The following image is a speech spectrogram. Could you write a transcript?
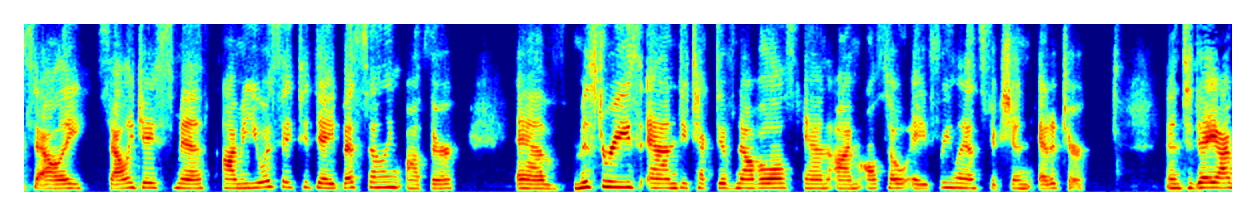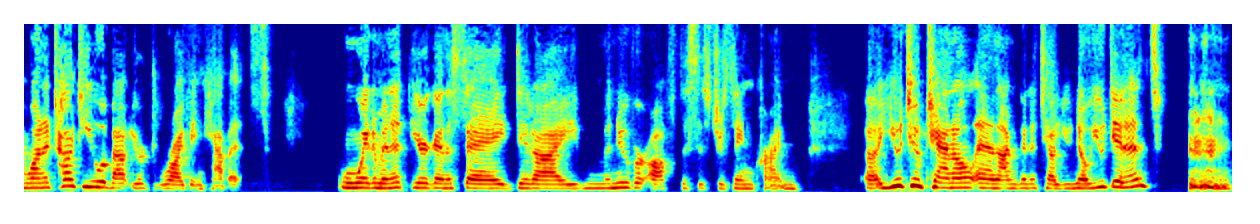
Sally, Sally J. Smith. I'm a USA Today bestselling author of mysteries and detective novels, and I'm also a freelance fiction editor. And today I want to talk to you about your driving habits. Wait a minute, you're going to say, Did I maneuver off the Sisters in Crime uh, YouTube channel? And I'm going to tell you, No, you didn't. the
